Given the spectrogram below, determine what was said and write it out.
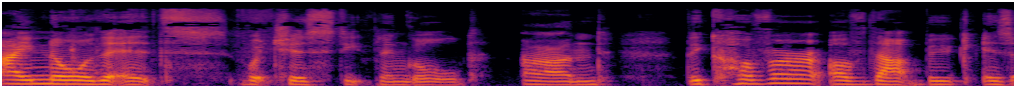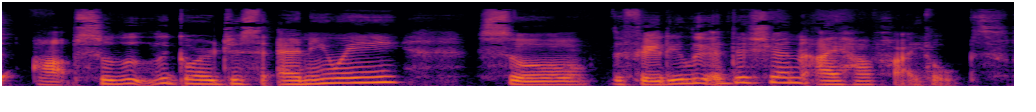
I know that it's Witches Steeped in Gold and the cover of that book is absolutely gorgeous anyway. So the Fairy Loot edition, I have high hopes.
